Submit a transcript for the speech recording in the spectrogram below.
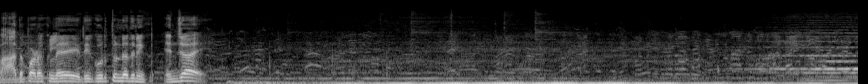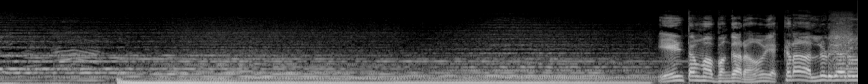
బాధపడకులే ఇది గుర్తుండదు నీకు. ఎంజాయ్ ఏంటమ్మా బంగారం? ఎక్కడా అల్లుడు గారు?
